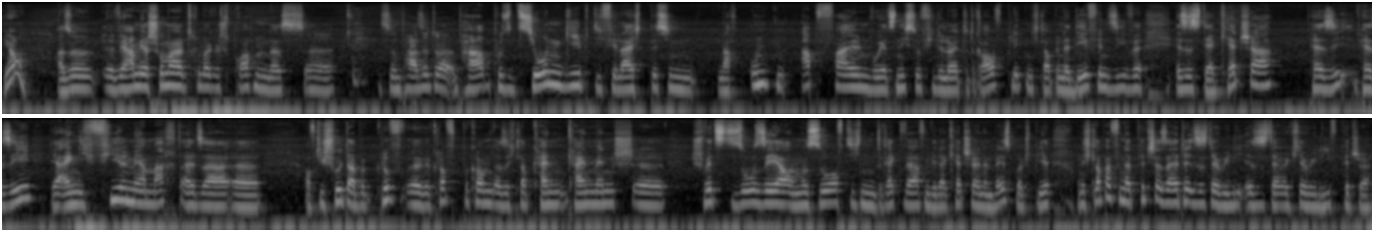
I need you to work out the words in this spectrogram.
Ja, also äh, wir haben ja schon mal drüber gesprochen, dass äh, es so ein paar, ein paar Positionen gibt, die vielleicht ein bisschen nach unten abfallen, wo jetzt nicht so viele Leute draufblicken. Ich glaube, in der Defensive ist es der Catcher per se, per se der eigentlich viel mehr macht, als er äh, auf die Schulter äh, geklopft bekommt. Also ich glaube, kein, kein Mensch äh, schwitzt so sehr und muss so oft sich in den Dreck werfen wie der Catcher in einem Baseballspiel. Und ich glaube halt von der Pitcher-Seite ist es der, es der, der Relief-Pitcher.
